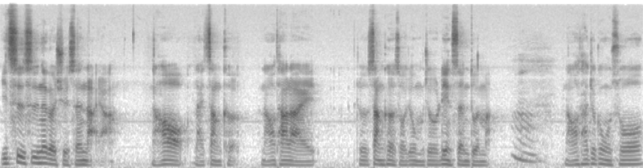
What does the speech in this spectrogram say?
一次是那个学生来啊，然后来上课，然后他来就是上课的时候就我们就练深蹲嘛，嗯，然后他就跟我说。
